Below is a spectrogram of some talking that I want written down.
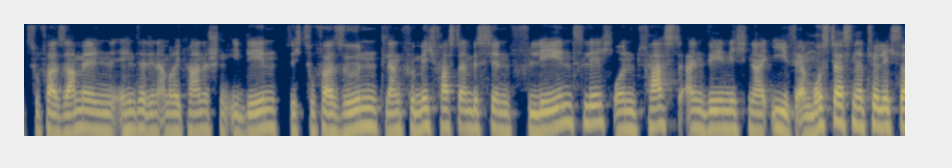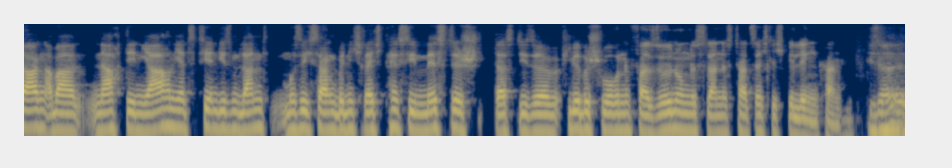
zu versammeln hinter den amerikanischen Ideen, sich zu versöhnen, klang für mich fast ein bisschen flehentlich und fast ein wenig naiv. Er muss das natürlich sagen, aber nach den Jahren jetzt hier in diesem Land, muss ich sagen, bin ich recht pessimistisch, dass diese vielbeschworene Versöhnung des Landes tatsächlich gelingen kann. Dieser äh,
